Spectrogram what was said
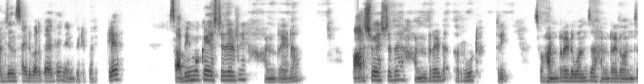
adjacent side ಬರ್ತಾ ಇದೆ. ನೆನ್ಪಿಟ್ಕೊರಿ ಕ್ಲಿಯರ್ ಸೊ ಅಭಿಮುಖ ಎಷ್ಟಿದೆ ಹೇಳ್ರಿ? ಹಂಡ್ರೆಡ್ ಪಾರ್ಶ್ವ ಎಷ್ಟಿದೆ? Hundred root three so hundred ones hundred ones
